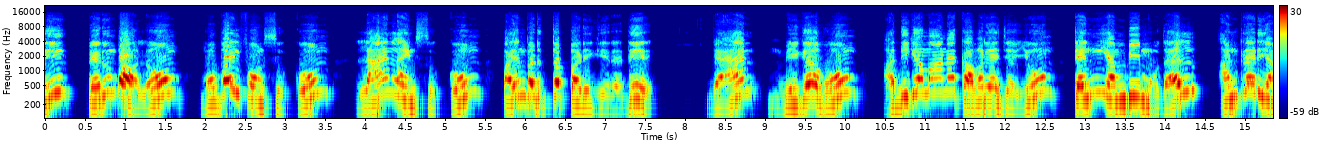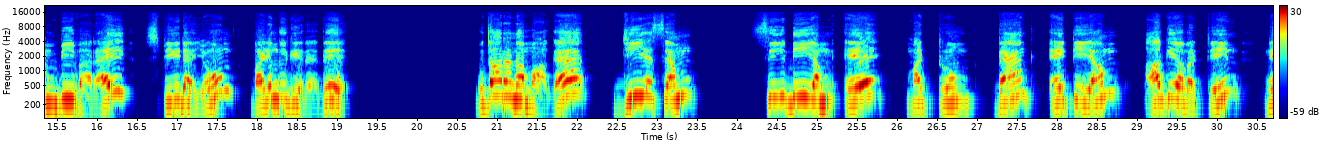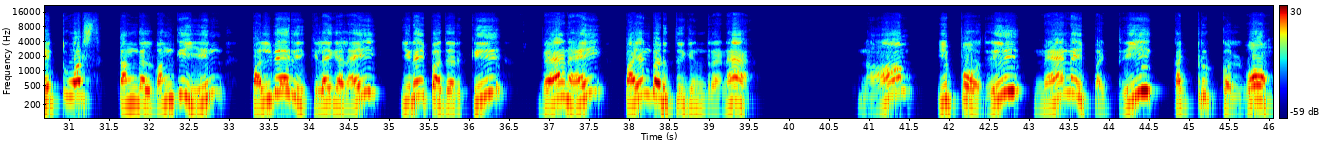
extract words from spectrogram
பெரும்பாலும் மொபைல் போன்ஸுக்கும் லேண்ட்லைன்ஸுக்கும் பயன்படுத்தப்படுகிறது. வேன் மிகவும் அதிகமான கவரேஜையும் டென் எம்பி முதல் ஹண்ட்ரட் எம்பி வரை ஸ்பீடையும் வழங்குகிறது. உதாரணமாக ஜிஎஸ்எம் சிடிஎம்ஏ மற்றும் பேங்க் ஏடிஎம் ஆகியவற்றின் நெட்வொர்க்ஸ் தங்கள் வங்கியின் பல்வேறு கிளைகளை இணைப்பதற்கு வேனை பயன்படுத்துகின்றன. நாம் இப்போது மேனை பற்றி கற்றுக்கொள்வோம்.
